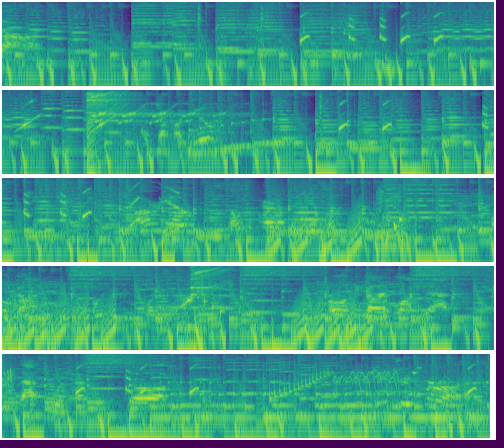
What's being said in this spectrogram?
it on. I jump on you. Mario, he's also powered up. Oh god. Oh. Oh my god, I blocked that. That would have sucked. Putrid Piranhas.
